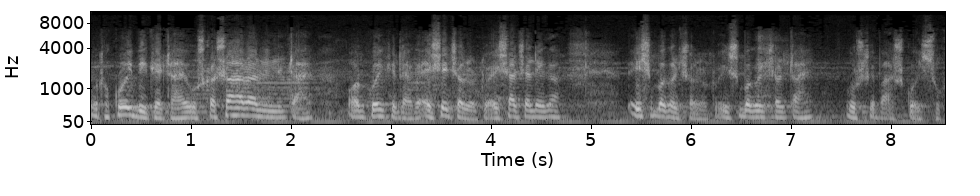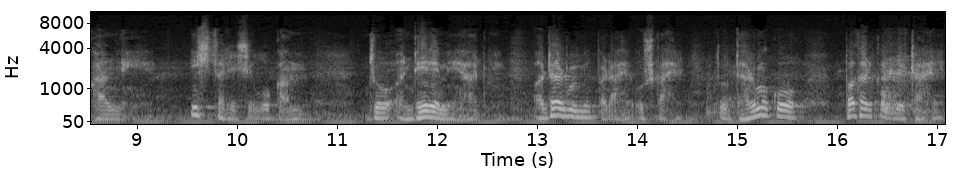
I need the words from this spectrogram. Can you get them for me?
वो तो कोई भी कहता है, उसका सहारा ले लेता है और कोई कहता है ऐसे चलो तो ऐसा चलेगा, इस बगल चलो तो इस बगल चलता है। उसके पास कोई सुखान नहीं है। इस तरह से वो काम जो अंधेरे में है आदमी, अधर्म में पड़ा है, उसका है। तो धर्म को पकड़ कर बैठा है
